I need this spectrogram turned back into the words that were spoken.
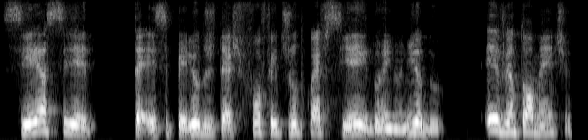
se esse esse período de teste for feito junto com a FCA do Reino Unido, eventualmente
